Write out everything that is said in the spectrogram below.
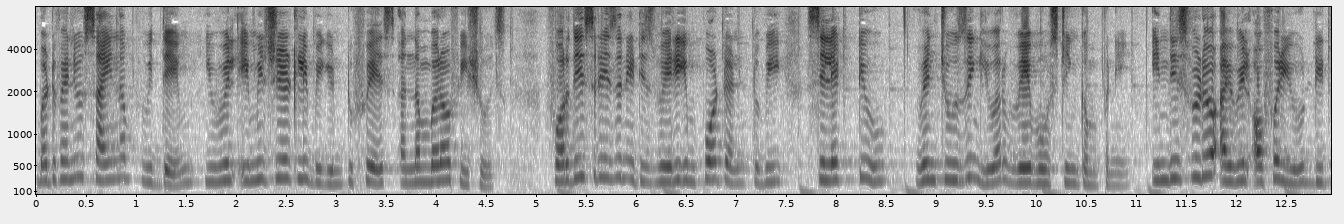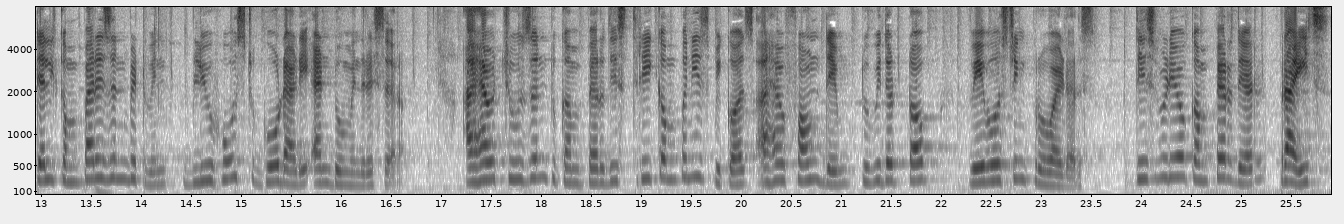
but when you sign up with them, you will immediately begin to face a number of issues. For this reason, it is very important to be selective when choosing your web hosting company. In this video, I will offer you detailed comparison between Bluehost, GoDaddy and DomainRacer. I have chosen to compare these three companies because I have found them to be the top web hosting providers. This video compare their price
